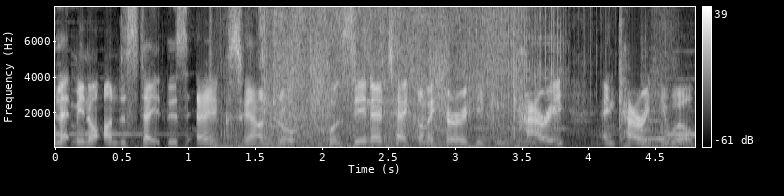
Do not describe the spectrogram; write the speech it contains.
Let me not understate this, ex scoundrel. Put Xenotech on a hero he can carry, and carry he will.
